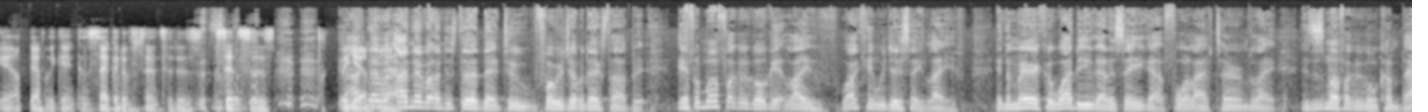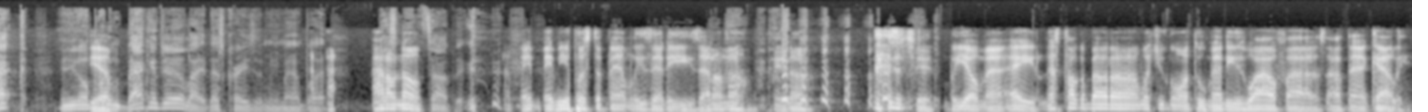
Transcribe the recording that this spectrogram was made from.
yeah, I'm definitely getting consecutive sentences. sentences. But Yeah, yeah, I never. I never understood that too. Before we jump to the next topic, if a motherfucker go get life, why can't we just say life? In America, why do you got to say he got four life terms? Like, is this motherfucker gonna come back and you gonna Yeah. put him back in jail? Like, that's crazy to me, man. But I don't know. Topic. Maybe, maybe it puts the families at ease. I don't know. You know. Shit. But yo, man, hey, let's talk about uh what you going through, man. These wildfires out there in Cali.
